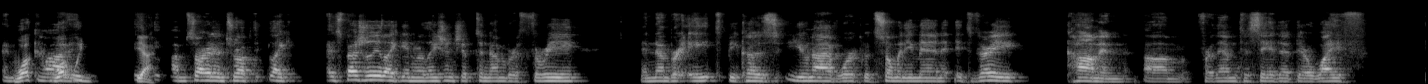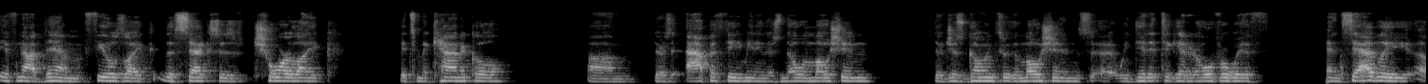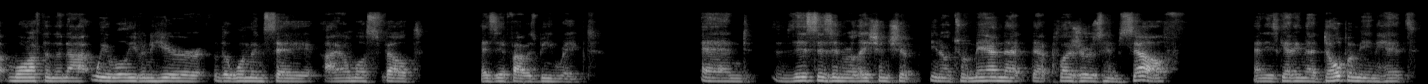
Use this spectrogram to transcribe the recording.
And what God, what would yeah. I'm sorry to interrupt like especially like in relationship to number 3 and number 8 because you and I have worked with so many men it's very common um, for them to say that their wife, if not them, feels like the sex is chore like, it's mechanical. Um, there's apathy, meaning there's no emotion. They're just going through the motions. Uh, we did it to get it over with. And sadly, uh, more often than not, we will even hear the woman say, I almost felt as if I was being raped. And this is in relationship, you know, to a man that that pleasures himself and he's getting that dopamine hit,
